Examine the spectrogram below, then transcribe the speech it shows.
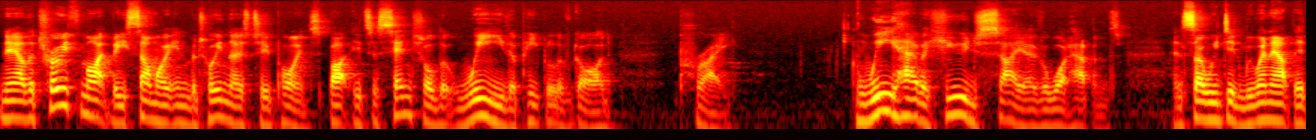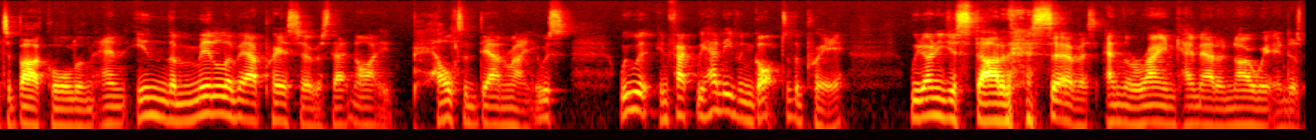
Now, the truth might be somewhere in between those two points, but it's essential that we, the people of God, pray. We have a huge say over what happens. And so we did. We went out there to Barcaldine, and in the middle of our prayer service that night, it pelted down rain. It was, we were, in fact, we hadn't even got to the prayer. We'd only just started the service, and the rain came out of nowhere and just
